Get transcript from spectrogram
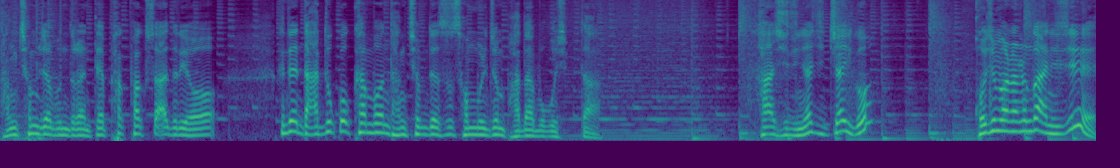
당첨자분들한테 팍팍 쏴드려. 근데 나도 꼭 한번 당첨돼서 선물 좀 받아보고 싶다. 사실이냐 진짜 이거? 거짓말 하는 거 아니지?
